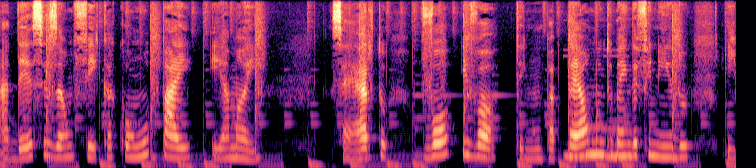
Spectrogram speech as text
a decisão fica com o pai e a mãe, certo? Vô e vó têm um papel muito bem definido e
